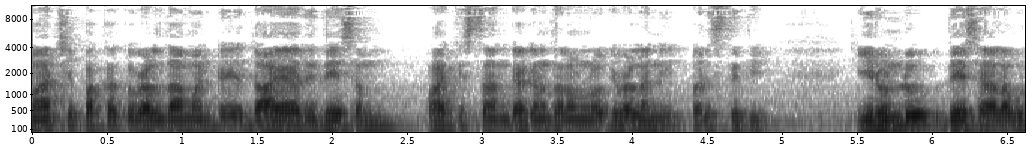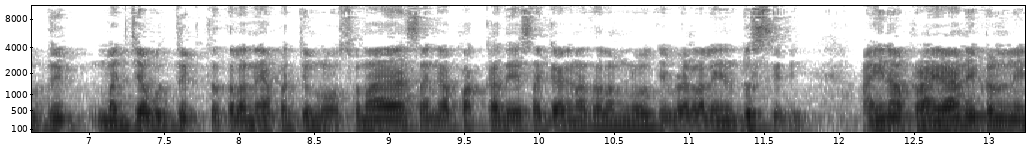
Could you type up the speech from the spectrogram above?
మార్చి పక్కకు వెళ్దామంటే దాయాది దేశం పాకిస్తాన్ గగనతలంలోకి వెళ్ళని పరిస్థితి. ఈ రెండు దేశాల ఉద్రి మధ్య ఉద్రిక్తతల నేపథ్యంలో సునాయాసంగా పక్క దేశ గగనతలంలోకి వెళ్ళలేని దుస్థితి. అయినా ప్రయాణికుల్ని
